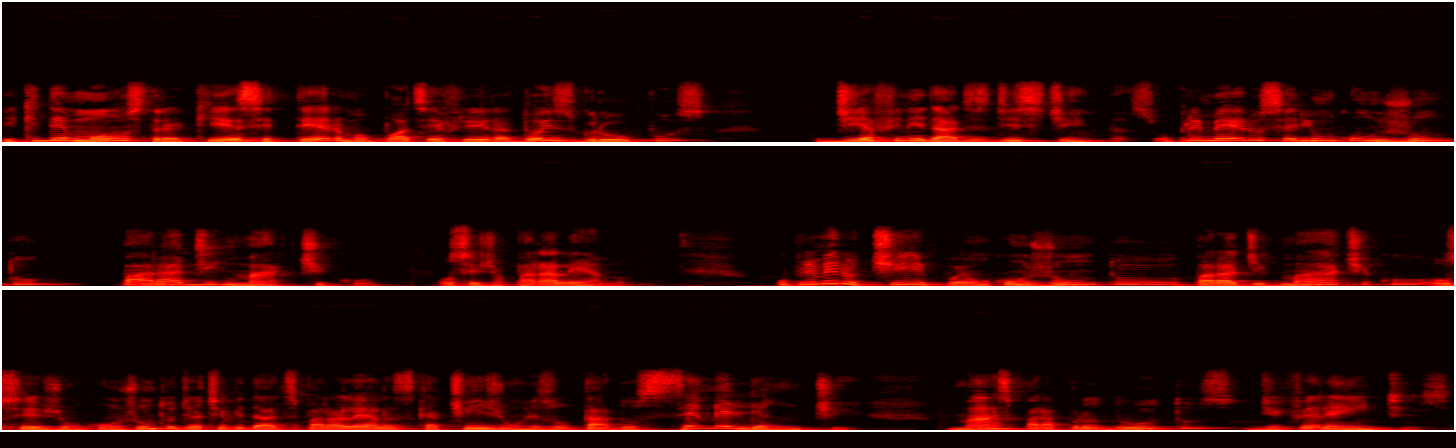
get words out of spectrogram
e que demonstra que esse termo pode se referir a dois grupos de afinidades distintas. O primeiro seria um conjunto paradigmático, ou seja, paralelo. O primeiro tipo é um conjunto paradigmático, ou seja, um conjunto de atividades paralelas que atinge um resultado semelhante, mas para produtos diferentes.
